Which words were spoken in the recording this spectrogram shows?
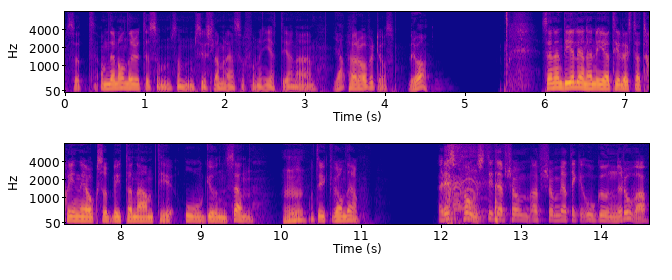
Så att om det är någon där ute som, som sysslar med det så får ni jättegärna ja. höra av er till oss. Bra. Sen en del i den här nya tillväxtstrategin är också att byta namn till Ogunsen. Mm. Vad tycker vi om det? Det är så konstigt eftersom, eftersom jag tänker Ogunro va?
